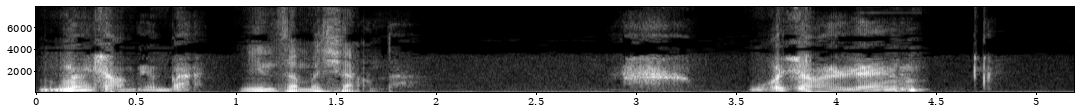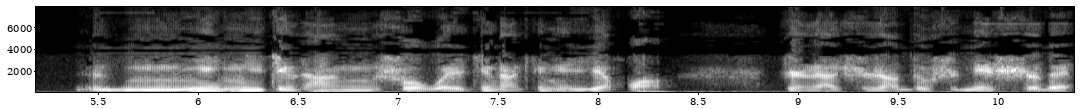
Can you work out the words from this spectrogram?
能想明白。您怎么想的？我想人，嗯，你你经常说，我也经常听你一些话，人来世上都是临时的。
